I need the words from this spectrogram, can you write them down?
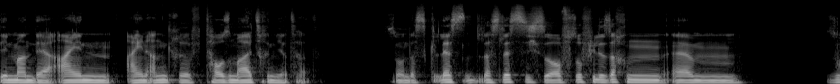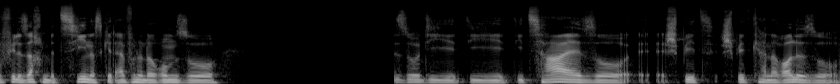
den Mann, der einen, einen Angriff tausendmal trainiert hat. So, und das lässt, das lässt sich so auf so viele Sachen, ähm, so viele Sachen beziehen. Es geht einfach nur darum, so so die, die, die Zahl so äh, spielt, spielt keine Rolle, so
